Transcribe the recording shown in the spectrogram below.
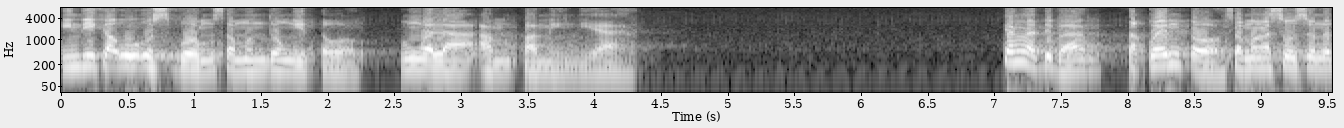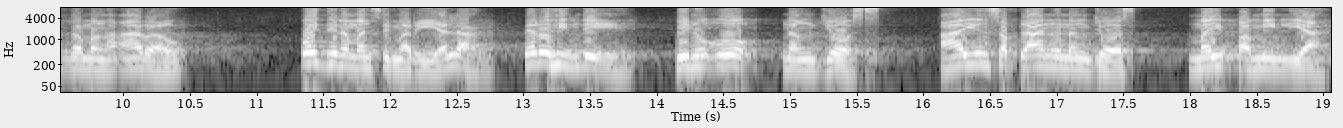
Hindi ka uusbong sa mundong ito kung wala ang pamilya. Kaya nga, di ba, sa kwento, sa mga susunod na mga araw, pwede naman si Maria lang. Pero hindi. Binuo ng Diyos. Ayon sa plano ng Diyos, may pamilya.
